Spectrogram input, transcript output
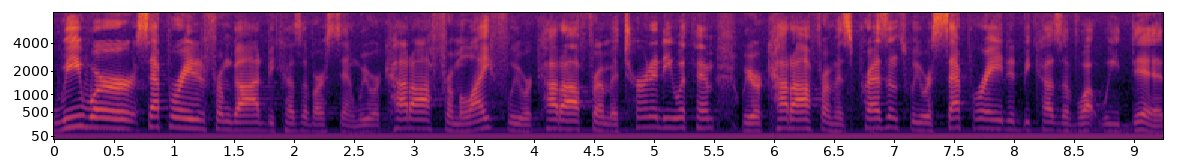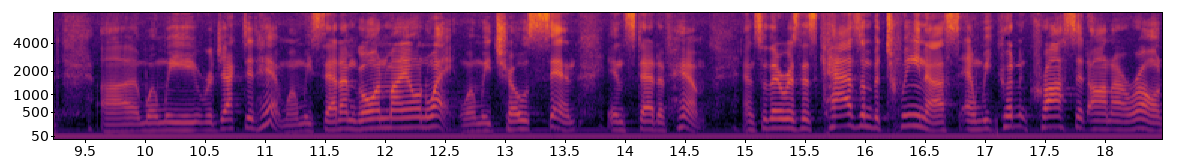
we were separated from God because of our sin. We were cut off from life. We were cut off from eternity with Him. We were cut off from His presence. We were separated because of what we did uh, when we rejected Him, when we said, I'm going my own way, when we chose sin instead of Him. And so there was this chasm between us, and we couldn't cross it on our own.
